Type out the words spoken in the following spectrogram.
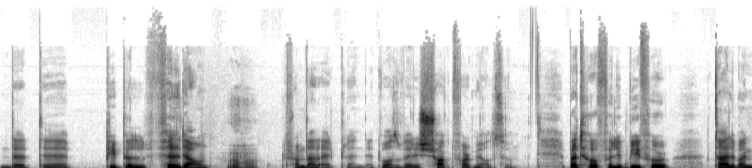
that uh, people fell down Uh-huh. from that airplane. It was very shocked for me also. But hopefully, before Taliban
